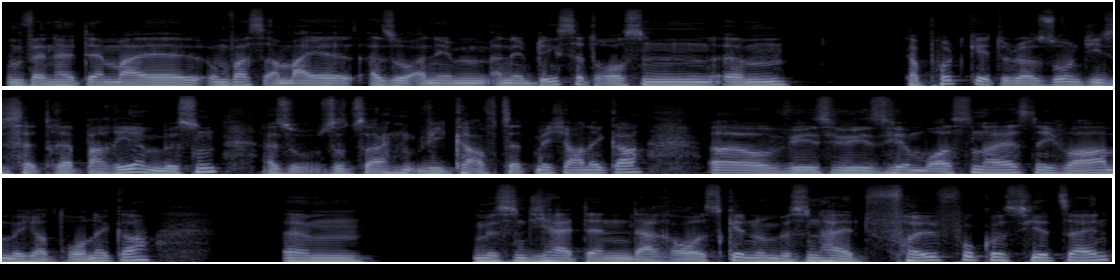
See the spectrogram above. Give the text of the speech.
Und wenn halt dann mal irgendwas am also an dem, an dem Dings da draußen ähm, kaputt geht oder so und die das halt reparieren müssen, also sozusagen wie Kfz-Mechaniker, äh, wie es wie es hier im Osten heißt, nicht wahr, Mechatroniker, ähm, müssen die halt dann da rausgehen und müssen halt voll fokussiert sein.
